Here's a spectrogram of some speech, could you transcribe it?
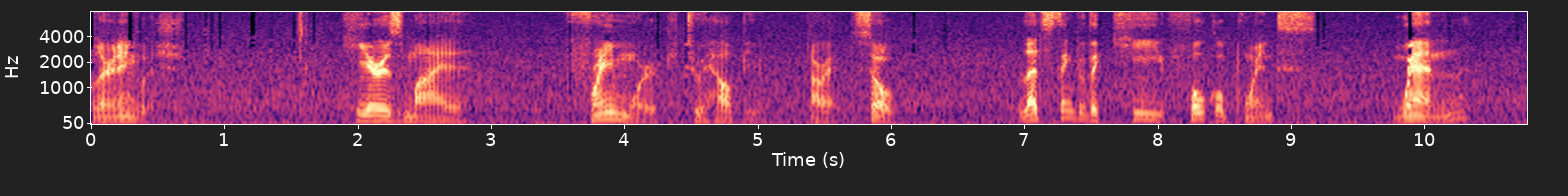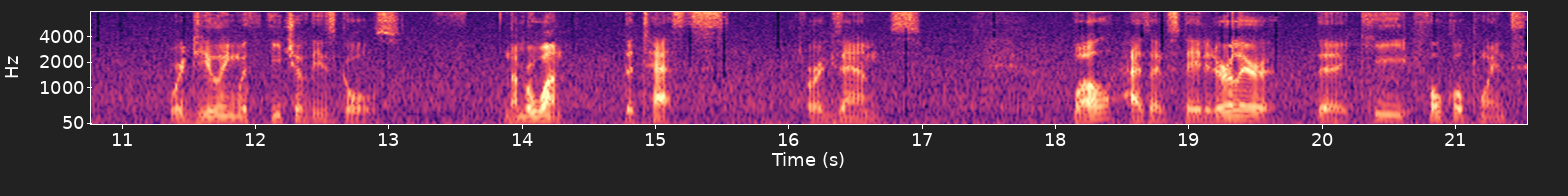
learn English? Here is my framework to help you. All right, so let's think of the key focal points when we're dealing with each of these goals. Number one, the tests or exams. Well, as I've stated earlier, the key focal point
